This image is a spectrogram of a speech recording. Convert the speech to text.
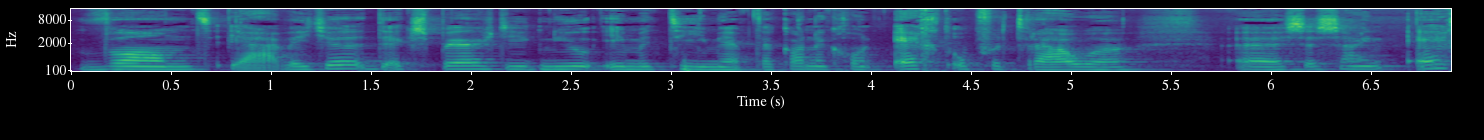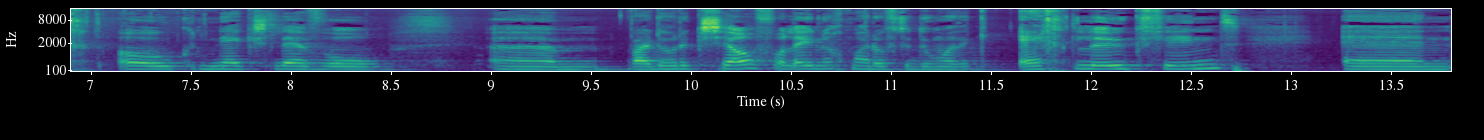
Want ja, weet je, de experts die ik nu in mijn team heb, daar kan ik gewoon echt op vertrouwen. Uh, ze zijn echt ook next level. Um, waardoor ik zelf alleen nog maar hoef te doen wat ik echt leuk vind. En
